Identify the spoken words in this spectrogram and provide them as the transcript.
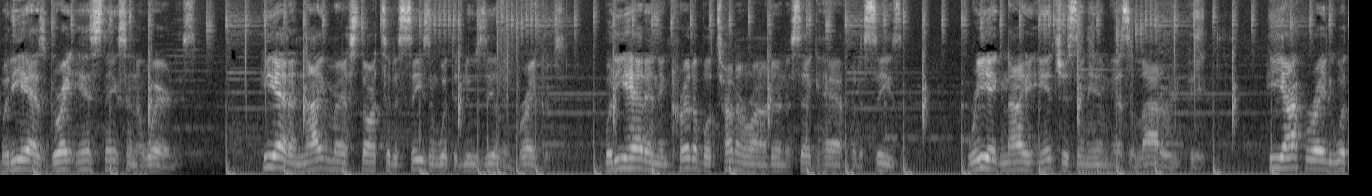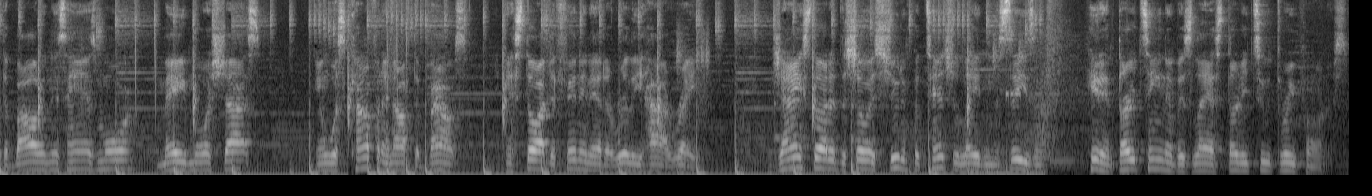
but he has great instincts and awareness. He had a nightmare start to the season with the New Zealand Breakers, but he had an incredible turnaround during the second half of the season, reigniting interest in him as a lottery pick. He operated with the ball in his hands more, made more shots, and was confident off the bounce and started defending at a really high rate. Dieng started to show his shooting potential late in the season, hitting 13 of his last 32 three-pointers.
